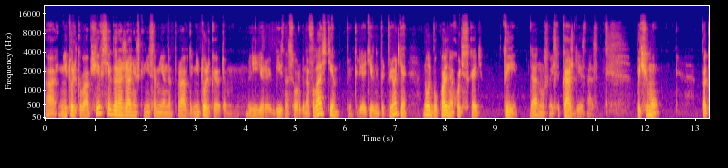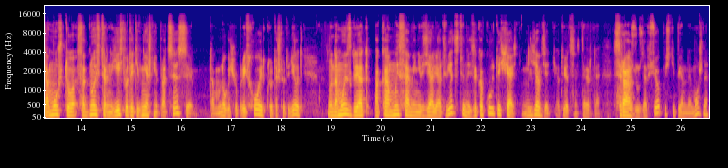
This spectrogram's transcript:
А не только вообще все горожане, что, несомненно, правда, не только там, лидеры бизнеса, органов власти, креативные предприниматели, но вот буквально хочется сказать «ты», да, ну, в смысле, каждый из нас. Почему? Потому что, с одной стороны, есть вот эти внешние процессы, там много чего происходит, кто-то что-то делает, но, на мой взгляд, пока мы сами не взяли ответственность за какую-то часть, нельзя взять ответственность, наверное, сразу за все, постепенно можно,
